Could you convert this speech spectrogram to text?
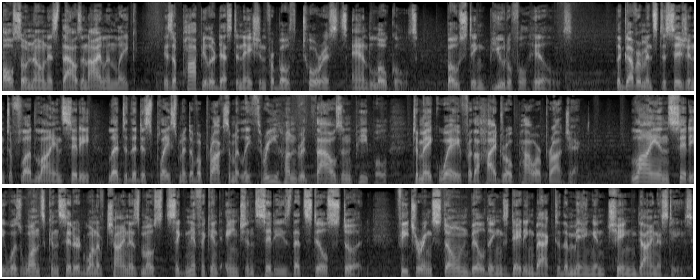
also known as Thousand Island Lake, is a popular destination for both tourists and locals, boasting beautiful hills. The government's decision to flood Lion City led to the displacement of approximately 300,000 people to make way for the hydropower project. Lion City was once considered one of China's most significant ancient cities that still stood, featuring stone buildings dating back to the Ming and Qing dynasties.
